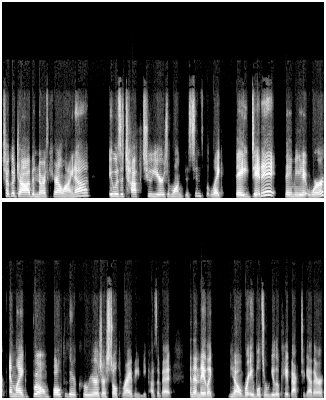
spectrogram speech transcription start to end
took a job in North Carolina. It was a tough two years of long distance, but like they did it, they made it work, and like boom, both of their careers are still thriving because of it. And then they like you know, we're able to relocate back together.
